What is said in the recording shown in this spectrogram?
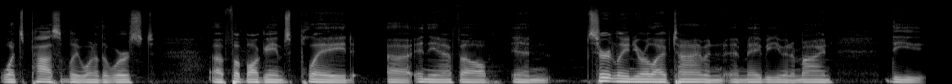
what's possibly one of the worst uh, football games played uh, in the NFL, and certainly in your lifetime, and, and maybe even in mine. The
